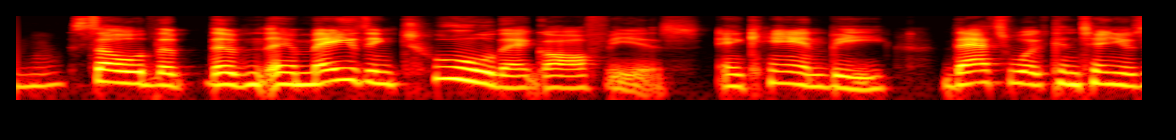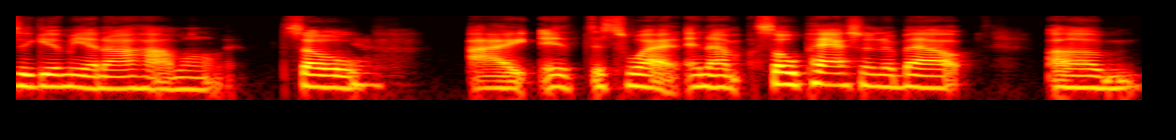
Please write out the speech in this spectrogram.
Mm-hmm. So the, the, the amazing tool that golf is and can be, that's what continues to give me an aha moment. So yeah. I it's why and I'm so passionate about um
